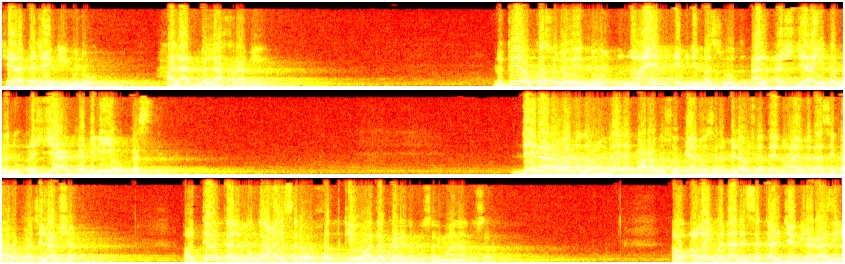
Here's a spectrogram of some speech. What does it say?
چیرې که جنگي ګنو حالات بل خرابي نو د یو کس له نعیم ابن مسعود الاشجعی د بنو اشجع قبلی یو کس دی ډیر روانو د عمره لپاره ابو سفیان سره ملاو شو ته نعیم دا سکارو کا چلل شه او تیر کال مونږ هغه سره خود کې وعده کړی د مسلمانانو سره او هغه به دار سکل جنگ لرازي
